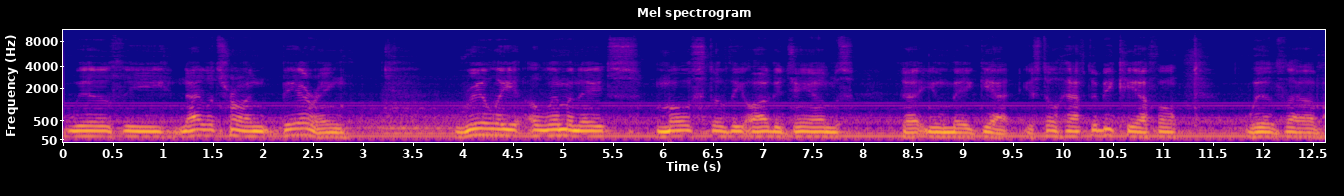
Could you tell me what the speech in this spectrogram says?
with the Nylatron bearing really eliminates most of the auger jams that you may get. You still have to be careful with uh,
